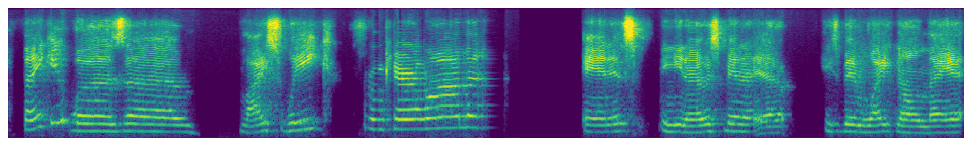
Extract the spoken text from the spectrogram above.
I think it was uh, last week from Carolina, and it's you know it's been a, he's been waiting on that.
